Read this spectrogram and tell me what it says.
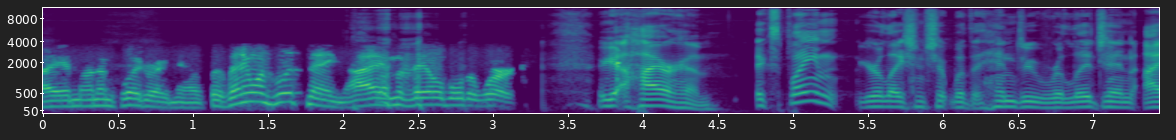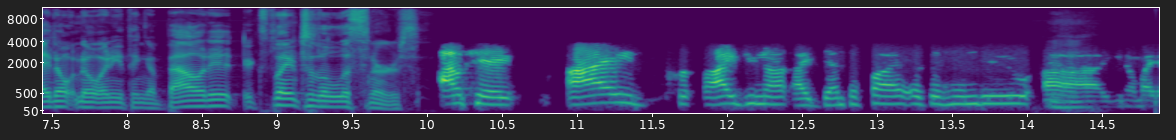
i am unemployed right now so if anyone's listening i am available to work Yeah, hire him. Explain your relationship with the Hindu religion. I don't know anything about it. Explain it to the listeners. okay i i do not identify as a hindu uh you know my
